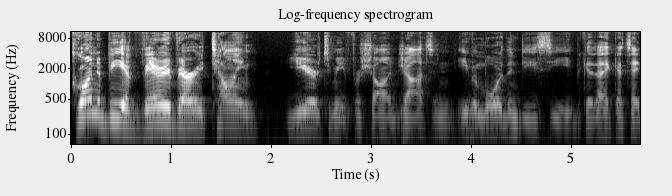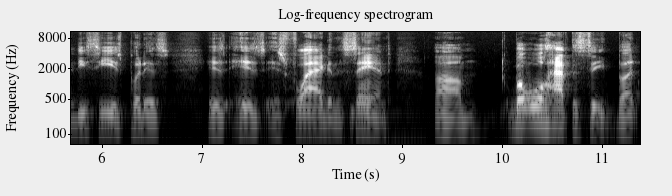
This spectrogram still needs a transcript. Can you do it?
going to be a very very telling year to me for Shaun Johnson, even more than DC, because like I said, DC has put his his his his flag in the sand. Um, but we'll have to see. But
